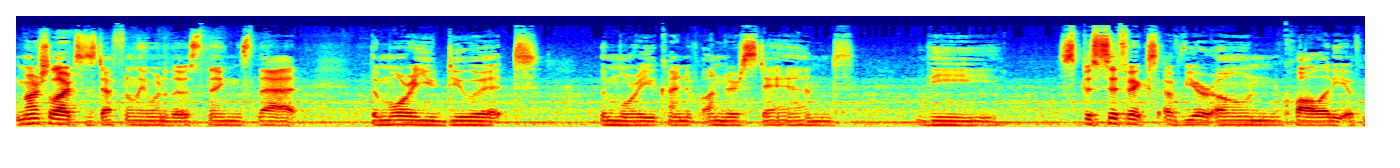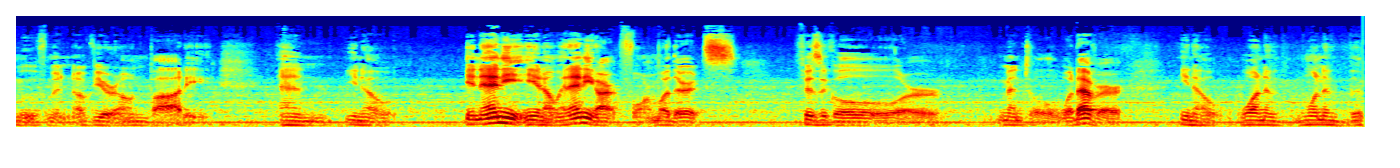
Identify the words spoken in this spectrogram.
martial arts is definitely one of those things that the more you do it, the more you kind of understand the specifics of your own quality of movement of your own body, and you know, in any you know in any art form, whether it's physical or mental, whatever, you know, one of one of the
